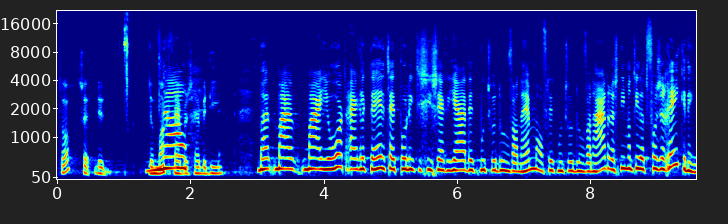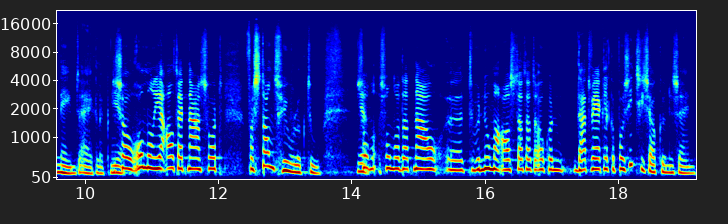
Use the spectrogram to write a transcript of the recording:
toch? De, de machthebbers nou, hebben die. Maar, maar, maar je hoort eigenlijk de hele tijd politici zeggen: ja, dit moeten we doen van hem of dit moeten we doen van haar. Er is niemand die dat voor zijn rekening neemt eigenlijk. Dus zo rommel je altijd naar een soort verstandshuwelijk toe. Ja. Zonder, zonder dat nou eh, te benoemen als dat dat ook een daadwerkelijke positie zou kunnen zijn.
